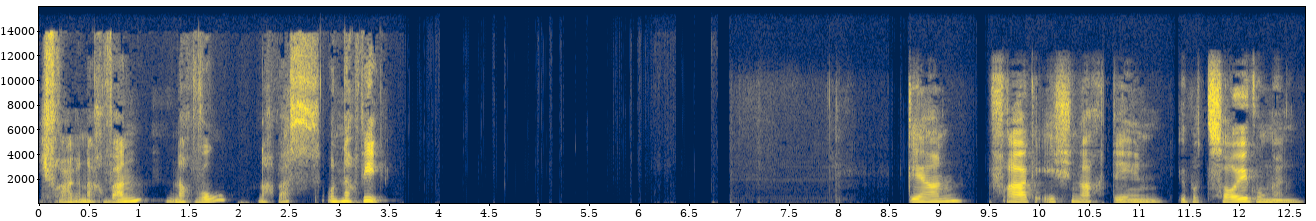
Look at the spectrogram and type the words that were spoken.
Ich frage nach wann, nach wo, nach was und nach wie. Gern frage ich nach den Überzeugungen,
